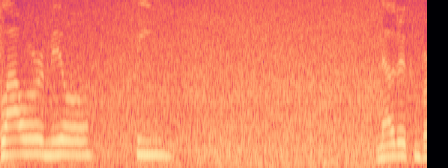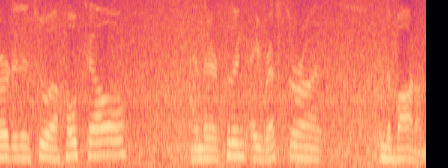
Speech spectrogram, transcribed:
flour, meal, feed. Now they're converted into a hotel and they're putting a restaurant in the bottom.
